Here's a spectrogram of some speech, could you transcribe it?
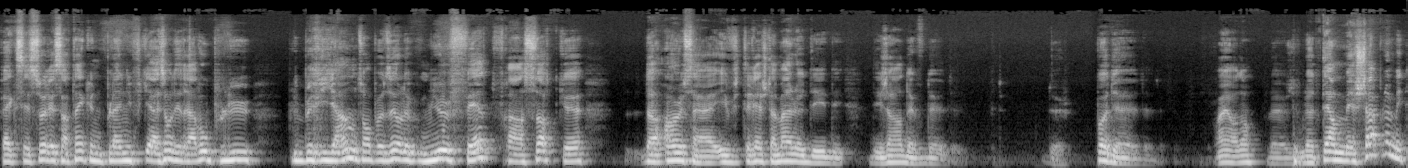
Fait que c'est sûr et certain qu'une planification des travaux plus plus brillante, on peut dire, le mieux faite, fera en sorte que de un, ça éviterait justement des, des, des genres de, de, de, pas de, de voyons donc, le, terme m'échappe là, mais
